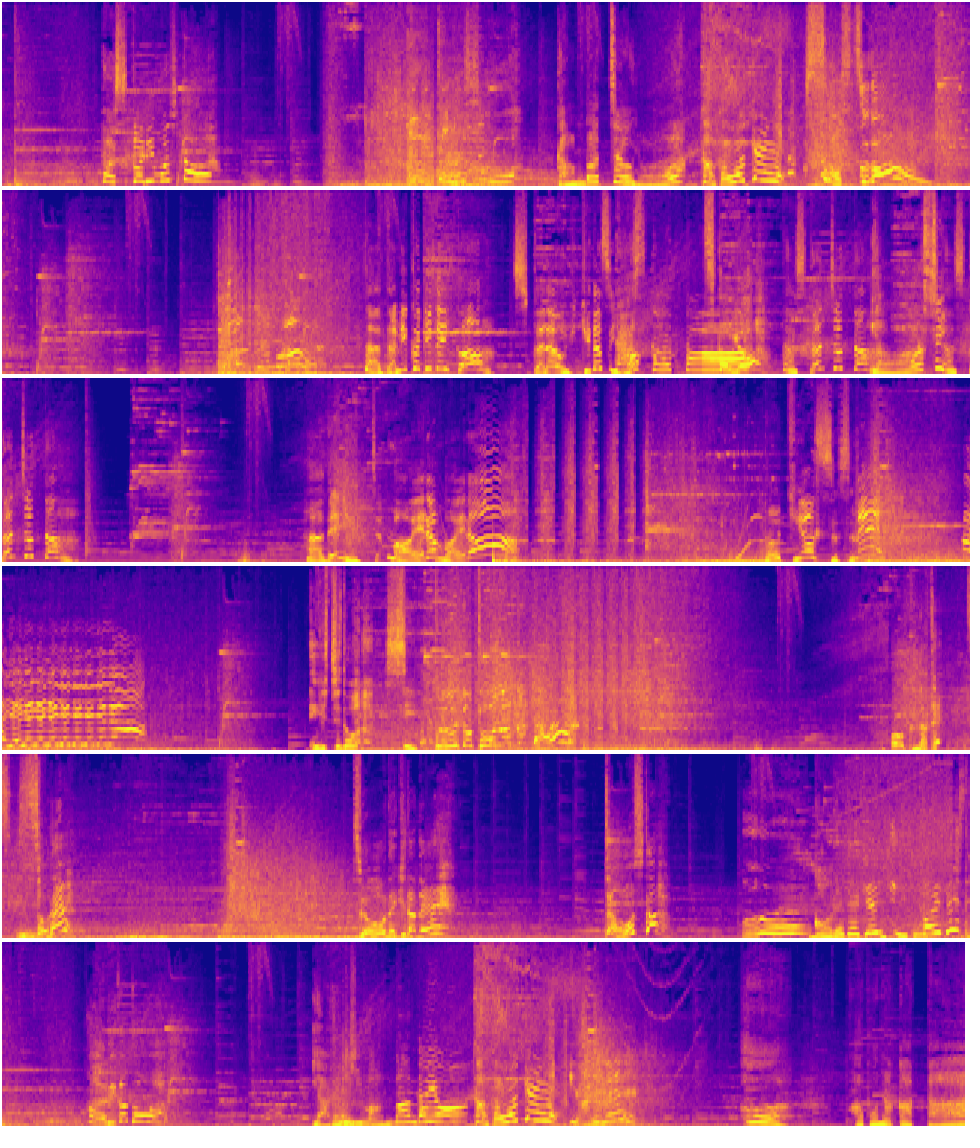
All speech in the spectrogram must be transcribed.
った派手にいっちゃ燃えろ燃えろ時を進めあややややややややや一度疾風と遠の方奥の手それ上出来だね倒したうーんこれで元気いっぱいです危なかった。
